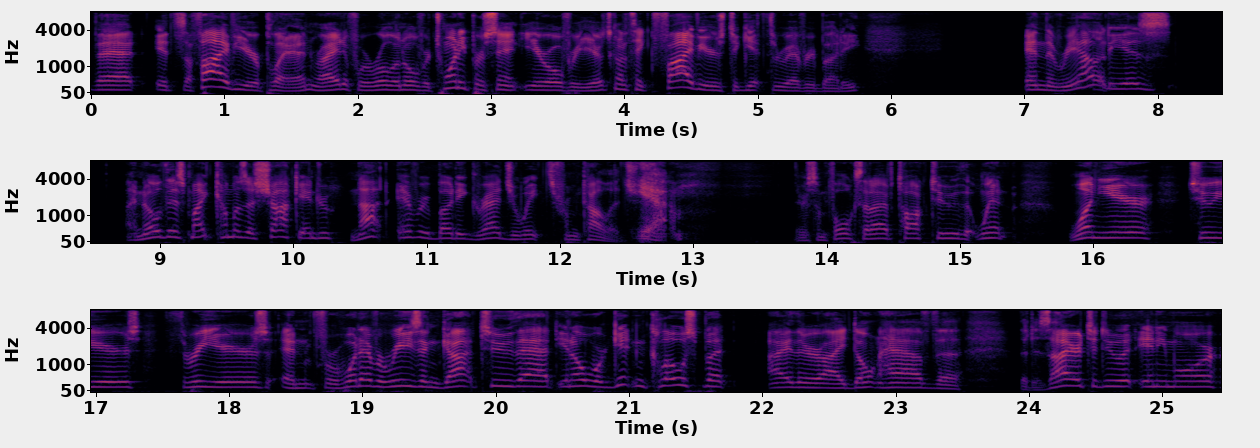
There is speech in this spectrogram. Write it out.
that it's a five year plan, right? If we're rolling over 20% year over year, it's going to take five years to get through everybody. And the reality is, I know this might come as a shock, Andrew. Not everybody graduates from college. Yeah. There's some folks that I've talked to that went one year, two years, three years, and for whatever reason got to that, you know, we're getting close, but either I don't have the the desire to do it anymore,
